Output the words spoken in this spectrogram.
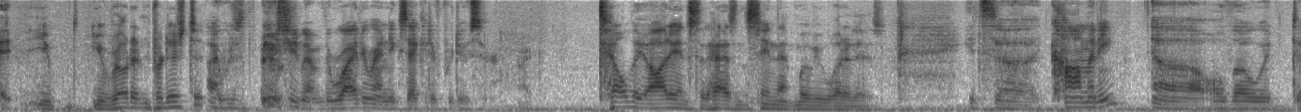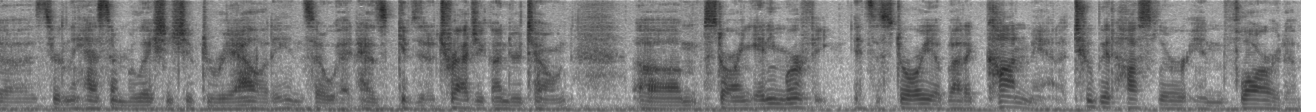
It, you, you wrote it and produced it? I was, excuse me, I'm the writer and executive producer. Right. Tell the audience that hasn't seen that movie what it is. It's a comedy, uh, although it uh, certainly has some relationship to reality, and so it has gives it a tragic undertone. Um, starring Eddie Murphy. It's a story about a con man, a two-bit hustler in Florida,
